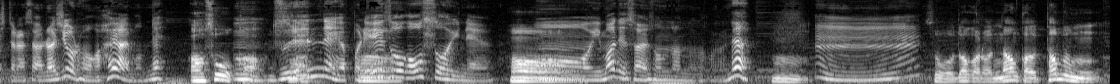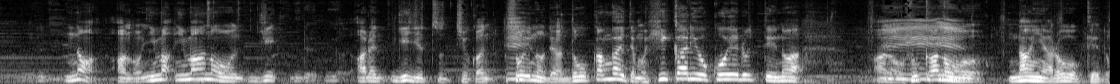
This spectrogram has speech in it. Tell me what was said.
したらさラジオの方が早いもんね。あそうか、うん。ずれんねん。やっぱり映像が遅いねん。あうん。今でさえそんなんだからね。ーうん。うーん。そうだからなんか多分なあの今今のぎあれ技術っていうか、そういうのではどう考えても光を超えるっていうのはあの、うん不可能なんやろうけど、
